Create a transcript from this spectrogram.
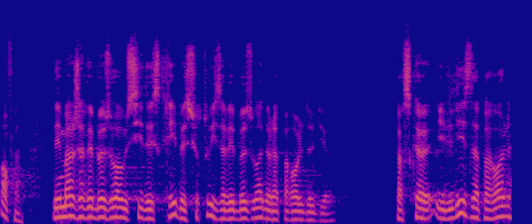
enfin, les mages avaient besoin aussi des scribes et surtout ils avaient besoin de la parole de Dieu. Parce qu'ils lisent la parole,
